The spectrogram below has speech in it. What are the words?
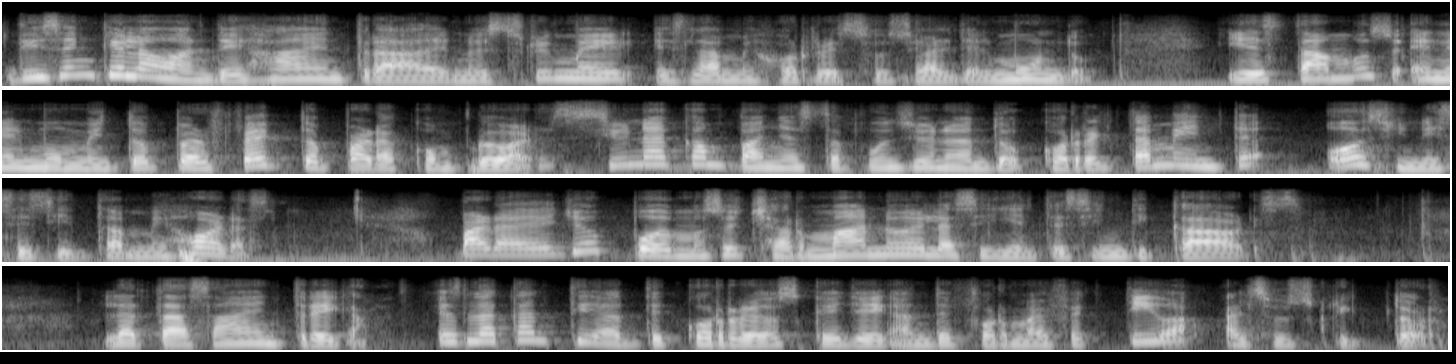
Dicen que la bandeja de entrada de nuestro email es la mejor red social del mundo y estamos en el momento perfecto para comprobar si una campaña está funcionando correctamente o si necesita mejoras. Para ello podemos echar mano de los siguientes indicadores. La tasa de entrega es la cantidad de correos que llegan de forma efectiva al suscriptor.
